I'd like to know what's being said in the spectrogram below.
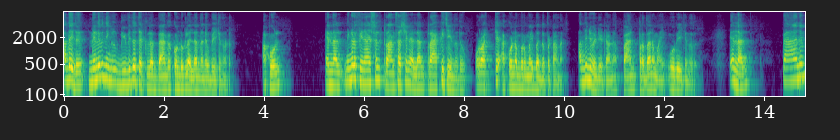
അതായത് നിലവിൽ നിങ്ങൾ വിവിധ തരത്തിലുള്ള ബാങ്ക് അക്കൗണ്ടുകളെല്ലാം തന്നെ ഉപയോഗിക്കുന്നുണ്ട്. അപ്പോൾ എന്നാൽ നിങ്ങളുടെ ഫിനാൻഷ്യൽ ട്രാൻസാക്ഷൻ എല്ലാം ട്രാക്ക് ചെയ്യുന്നത് ഒരൊറ്റ അക്കൗണ്ട് നമ്പറുമായി ബന്ധപ്പെട്ടാണ്. അതിനു വേണ്ടിയിട്ടാണ് പാൻ പ്രധാനമായും ഉപയോഗിക്കുന്നത്. എന്നാൽ പാനും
